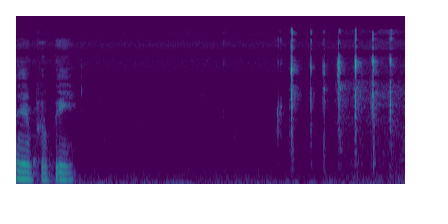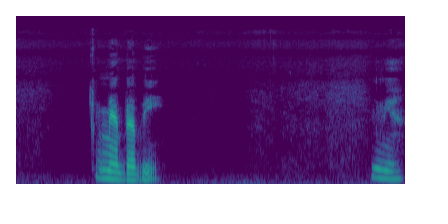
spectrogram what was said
here, puppy. Come here, puppy. Come here.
